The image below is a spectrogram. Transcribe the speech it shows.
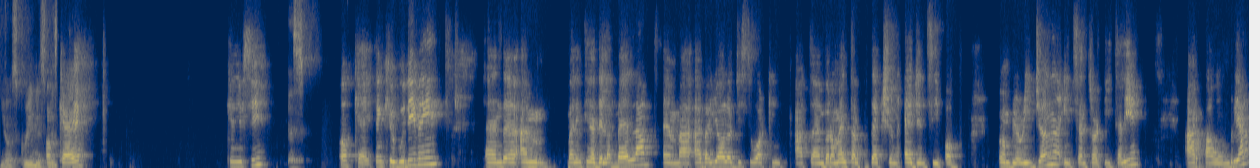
Your screen is visible. Okay. Can you see? Yes. Okay, thank you. Good evening. And uh, I'm Valentina Della Bella. I'm a, a biologist working at the Environmental Protection Agency of Umbria region in central Italy, ARPA Umbria.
